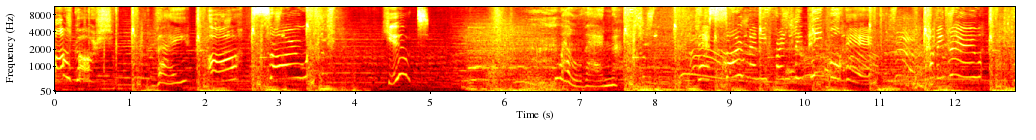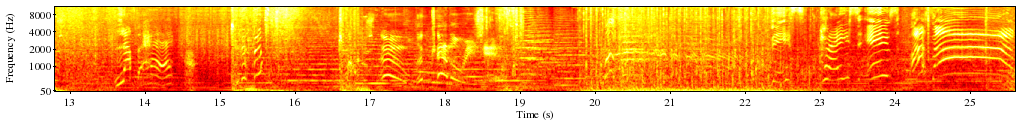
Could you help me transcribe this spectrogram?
Oh gosh, they are so cute. Well then, there's so many friendly people here. Coming through. Love the hair. The cavalry's here! This place is awesome!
